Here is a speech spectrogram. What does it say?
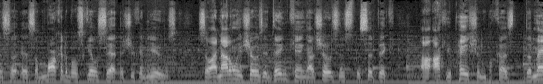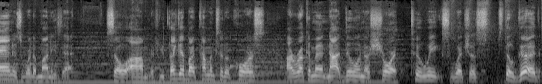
It's a, it's a marketable skill set that you can use. So I not only chose a Ding King, I chose his specific uh, occupation because the man is where the money's at. So um, if you think about coming to the course, I recommend not doing a short two weeks, which is still good,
